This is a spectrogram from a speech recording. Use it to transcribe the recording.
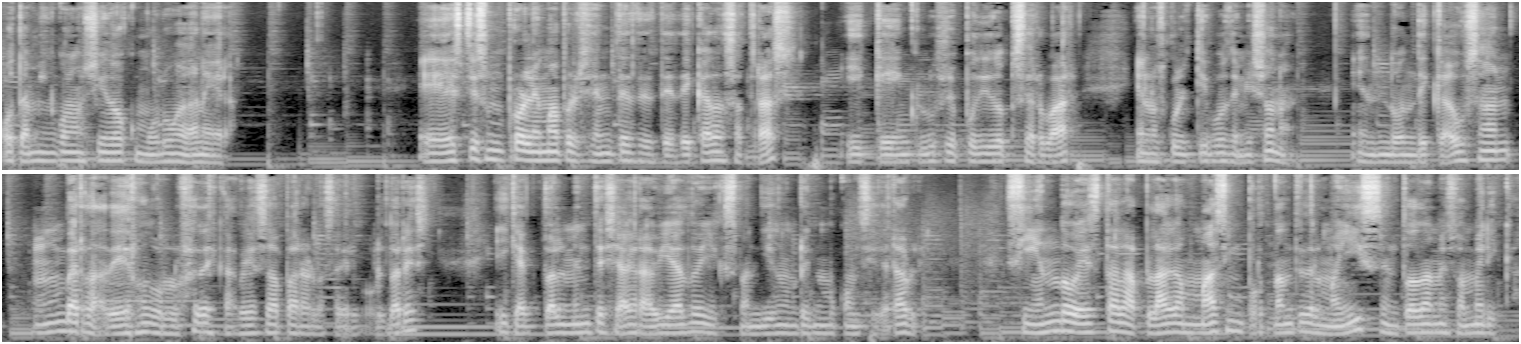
o también conocido como oruga negra. Este es un problema presente desde décadas atrás y que incluso he podido observar en los cultivos de mi zona, en donde causan un verdadero dolor de cabeza para los agricultores y que actualmente se ha agraviado y expandido a un ritmo considerable, siendo esta la plaga más importante del maíz en toda Mesoamérica.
